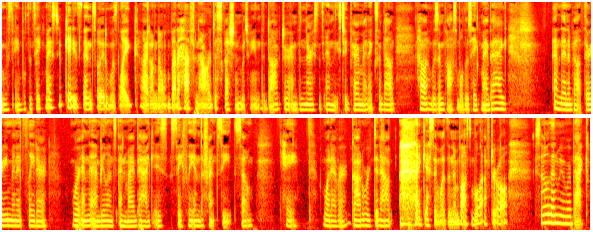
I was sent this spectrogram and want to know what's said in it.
was able to take my suitcase. And so it was like, I don't know, about a half an hour discussion between the doctor and the nurses and these two paramedics about how it was impossible to take my bag. And then about 30 minutes later, we're in the ambulance and my bag is safely in the front seat. So, hey, whatever. God worked it out. I guess it wasn't impossible after all. So then we were back,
